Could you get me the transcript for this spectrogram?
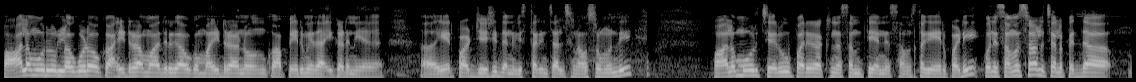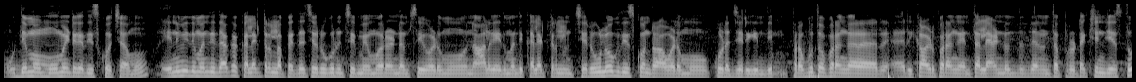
పాలమూరులో కూడా ఒక హైడ్రా మాదిరిగా ఒక మైడ్రాను ఇంకో పేరు మీద ఇక్కడ ఏర్పాటు చేసి దాన్ని విస్తరించాల్సిన అవసరం ఉంది. పాలమూరు చెరువు పరిరక్షణ సమితి అనే సంస్థగా ఏర్పడి కొన్ని సంవత్సరాలు చాలా పెద్ద ఉద్యమం మూమెంట్గా తీసుకొచ్చాము. ఎనిమిది మంది దాకా కలెక్టర్ల పెద్ద చెరువు గురించి మెమోరాండమ్స్ ఇవ్వడము నాలుగైదు మంది కలెక్టర్లను చెరువులోకి తీసుకొని రావడము కూడా జరిగింది. ప్రభుత్వ పరంగా రికార్డు పరంగా ఎంత ల్యాండ్ ఉందో దాని ప్రొటెక్షన్ చేస్తూ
